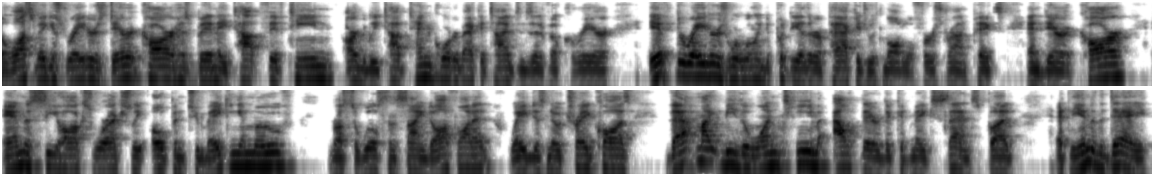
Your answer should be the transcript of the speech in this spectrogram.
the Las Vegas Raiders, Derek Carr has been a top 15, arguably top 10 quarterback at times in his NFL career. If the Raiders were willing to put together a package with multiple first round picks and Derek Carr and the Seahawks were actually open to making a move, Russell Wilson signed off on it, waived his no trade clause. that might be the one team out there that could make sense. But at the end of the day,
